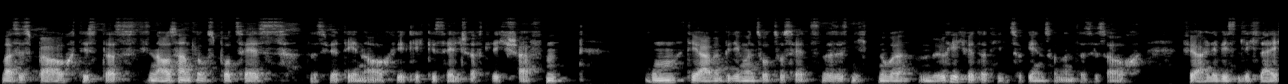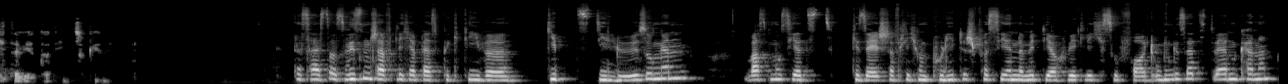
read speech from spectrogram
Was es braucht, ist, dass diesen Aushandlungsprozess, dass wir den auch wirklich gesellschaftlich schaffen, um die Rahmenbedingungen so zu setzen, dass es nicht nur möglich wird, dorthin zu gehen, sondern dass es auch für alle wesentlich leichter wird, dorthin zu gehen. Das heißt, aus wissenschaftlicher Perspektive gibt es die Lösungen. Was muss jetzt gesellschaftlich und politisch passieren, damit die auch wirklich sofort umgesetzt werden können?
